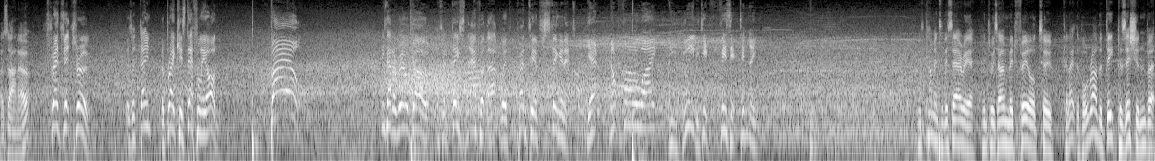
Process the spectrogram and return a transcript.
Lozano threads it through. There's a danger. The break is definitely on. Bale! He's had a real go. It's a decent effort, that, with plenty of sting in it. Yeah, not far away. He really did fizz it, didn't he? He's come into this area, into his own midfield to collect the ball. Rather deep position, but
